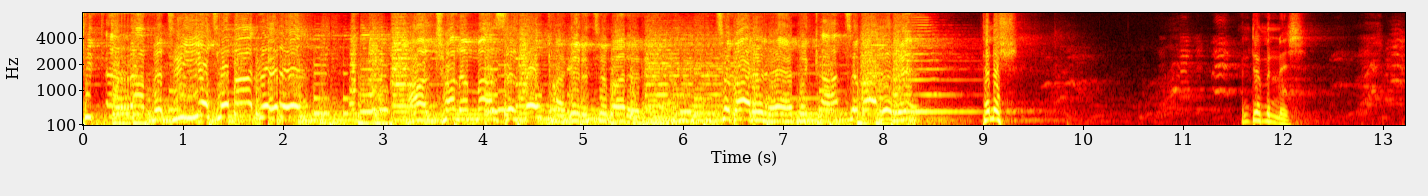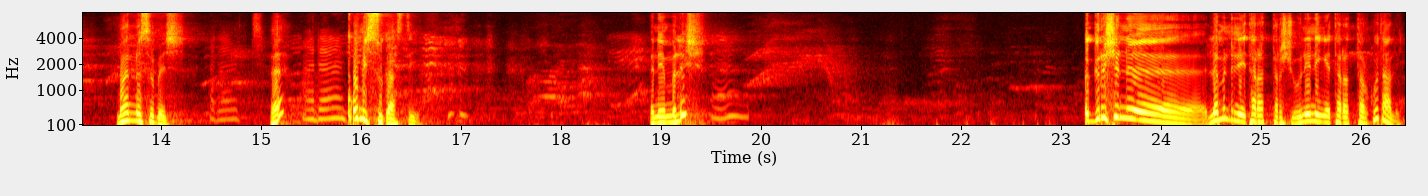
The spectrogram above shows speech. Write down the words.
ሲጠራበት እየተማረረ አልቻለም ማዘዘው ከሀገር ተባረረ ተባረረ በቃ ተባረረ ተነሽ። እንደምን ነሽ? ማን ነው ስምሽ? ቁሚ እሱ ጋር እስቲ። እኔ የምልሽ እግርሽን ለምንድን ነው የተረተርሽው? እኔ ነኝ የተረተርኩት አለኝ።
